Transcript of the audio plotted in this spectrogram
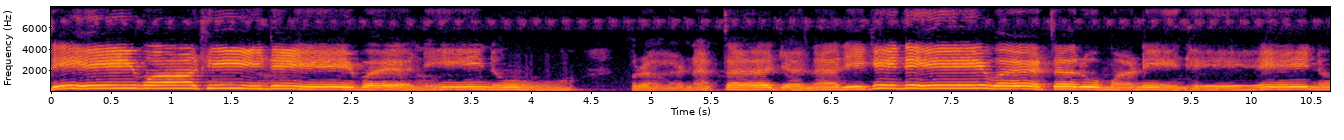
ದೇವಾಧಿದೇವ ನೀನು ಪ್ರಣತ ಜನರಿಗೆ ದೇವತರು ಮಣಿಧೇನು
